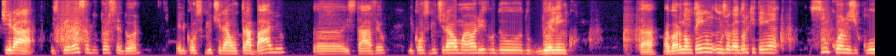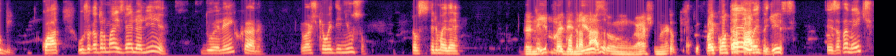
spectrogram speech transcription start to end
tirar esperança do torcedor, ele conseguiu tirar um trabalho ah, estável e conseguiu tirar o maior ídolo do, do, do elenco. Tá? Agora não tem um, um jogador que tenha cinco anos de clube, quatro. O jogador mais velho ali do elenco, cara, eu acho que é o Edenilson, pra vocês terem uma ideia. Danilo, Foi contratado? Edenilson, acho, né? Que foi contratado, É, Ed- tu diz? Exatamente.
